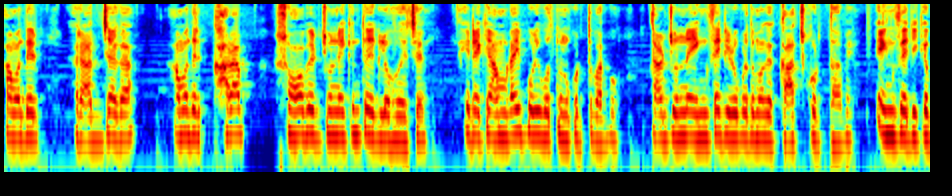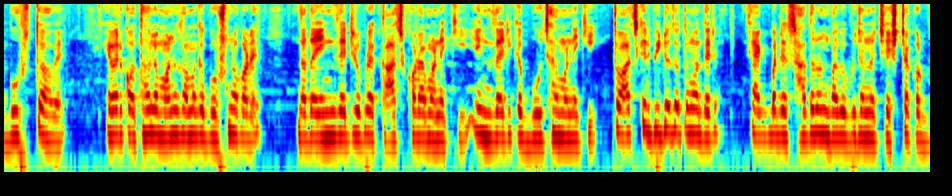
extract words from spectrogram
আমাদের রাত জাগা, আমাদের খারাপ স্বভাবের জন্য কিন্তু এগুলো হয়েছে। এটাকে আমরাই পরিবর্তন করতে পারব। তার জন্য এংজাইটির উপরে তোমাকে কাজ করতে হবে। এংজাইটিকে বুঝতে হবে। এবার কথা হলো, মানুষ আমাকে প্রশ্ন করে, দাদা এংজাইটির উপরে কাজ করা মানে কি? এংজাইটিকে বোঝা মানে কি? তো আজকের ভিডিওতে তোমাদের একবারে সাধারণভাবে বোঝানোর চেষ্টা করব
